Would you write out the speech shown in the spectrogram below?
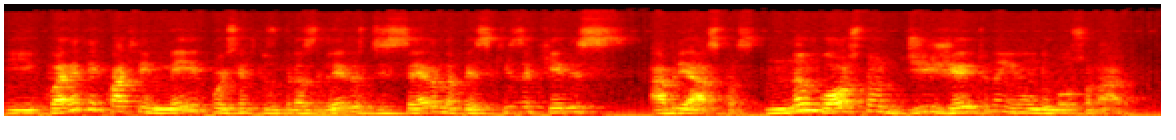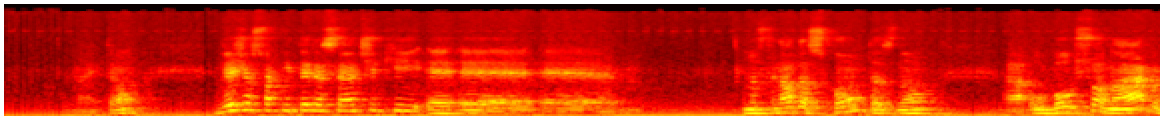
E 44,5% dos brasileiros disseram na pesquisa que eles, abre aspas, não gostam de jeito nenhum do Bolsonaro. Né? Então, veja só que interessante que, é, é, é, no final das contas, não, o Bolsonaro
